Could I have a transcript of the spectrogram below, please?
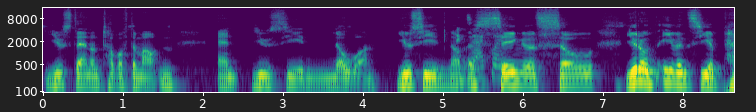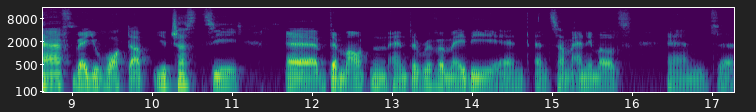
you stand on top of the mountain and you see no one. You see not exactly. a single soul. You don't even see a path where you walked up. You just see uh, the mountain and the river, maybe, and and some animals and uh,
